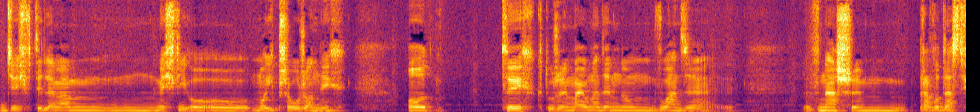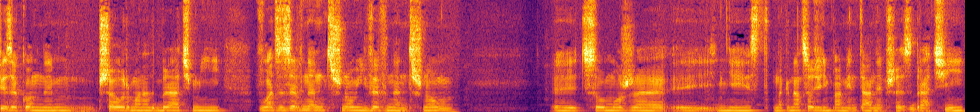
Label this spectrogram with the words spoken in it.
Gdzieś w tyle mam myśli o, o moich przełożonych, o tych, którzy mają nade mną władzę w naszym prawodawstwie zakonnym, przeor ma nad braćmi, władzę zewnętrzną i wewnętrzną, y, co może y, nie jest na, na co dzień pamiętane przez braci,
